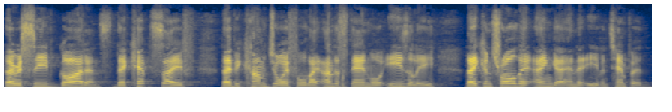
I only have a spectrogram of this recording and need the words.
they receive guidance, they're kept safe, they become joyful, they understand more easily, they control their anger, and they're even tempered.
